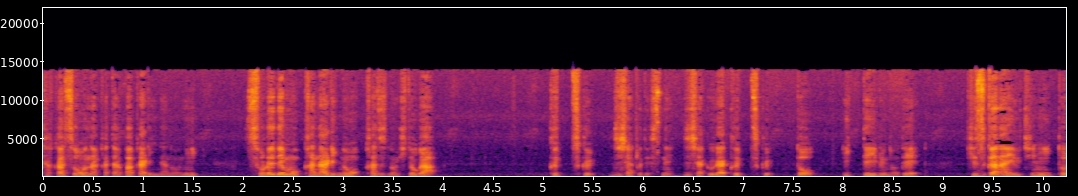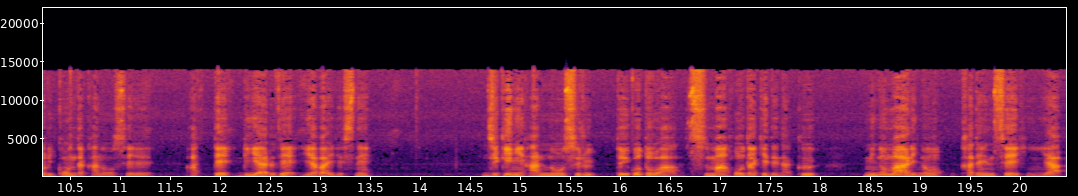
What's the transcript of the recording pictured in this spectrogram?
高そうな方ばかりなのにそれでもかなりの数の人がくっつく磁石ですね。磁石がくっつくと言っているので気づかないうちに取り込んだ可能性あってリアルでやばいですね。時期に反応するということはスマホだけでなく身の回りの家電製品や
